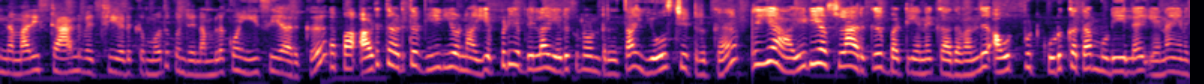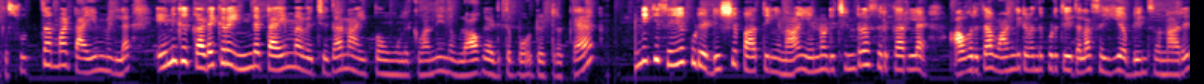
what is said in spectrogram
இந்த மாதிரி ஸ்டாண்ட் வச்சு எடுக்கும் போது கொஞ்சம் நம்மளுக்கும் ஈஸியாக இருக்குது அப்போ அடுத்தடுத்த வீடியோ நான் எப்படி எப்படிலாம் எடுக்கணுன்றது தான் யோசிச்சுட்டு இருக்கேன். நிறைய ஐடியாஸ்லாம் இருக்குது பட் எனக்கு அதை வந்து அவுட்புட் கொடுக்க தான் முடியல. ஏன்னா எனக்கு சுத்தமாக டைம் இல்லை. எனக்கு கிடைக்கிற இந்த டைமை வச்சு தான் நான் இப்போ உங்களுக்கு வந்து இந்த விலாகை எடுத்து போட்டுட்ருக்கேன். இன்றைக்கி செய்யக்கூடிய டிஷ்ஷு பார்த்தீங்கன்னா என்னோட சின்ரஸ் இருக்கார்ல அவர் தான் வாங்கிட்டு வந்து கொடுத்து இதெல்லாம் செய்ய அப்படின்னு சொன்னார்.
